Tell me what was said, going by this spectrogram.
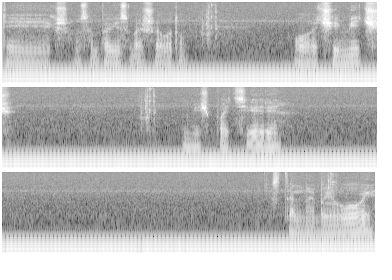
Так, что у нас там по весу большой? Вот он. Орочий меч. Меч потери. Стальной боевой.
